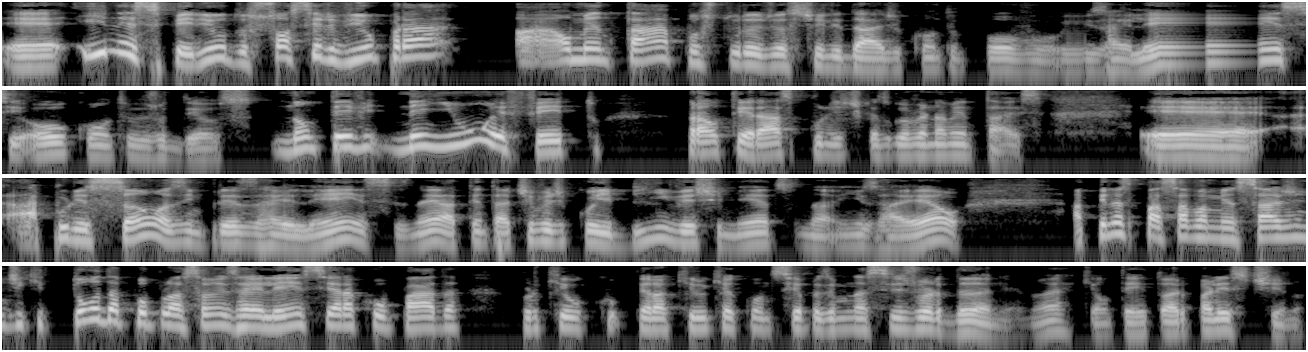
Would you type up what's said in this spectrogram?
É, e nesse período só serviu para aumentar a postura de hostilidade contra o povo israelense ou contra os judeus. Não teve nenhum efeito para alterar as políticas governamentais. É, a punição às empresas israelenses, né, a tentativa de coibir investimentos na, em Israel, apenas passava a mensagem de que toda a população israelense era culpada porque, pelo aquilo que acontecia, por exemplo, na Cisjordânia, não é? que é um território palestino.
